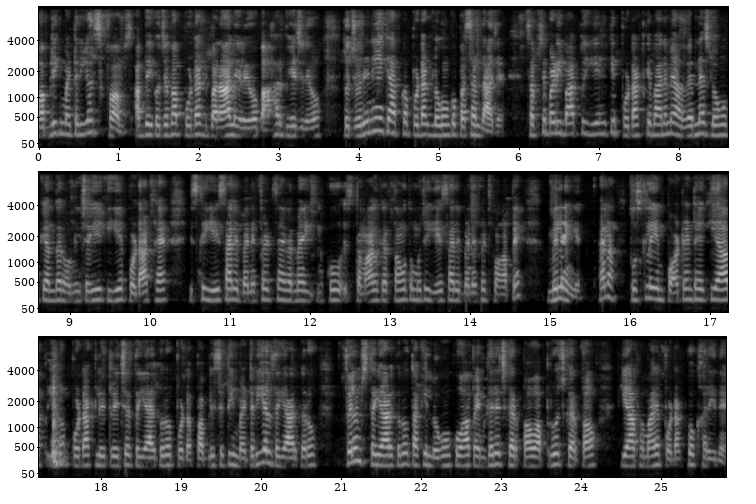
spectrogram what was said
public materials firms अब देखो, जब आप प्रोडक्ट बना ले रहे हो, बाहर भेज रहे हो तो ज़रूरी नहीं है कि आपका प्रोडक्ट लोगों को पसंद आ जाए। सबसे बड़ी बात तो ये है कि प्रोडक्ट के बारे में अवेयरनेस लोगों के अंदर होनी चाहिए कि ये प्रोडक्ट है, इसके ये सारे बेनिफिट्स हैं। अगर मैं इनको इस्तेमाल करता हूँ तो मुझे ये सारे बेनिफिट्स वहाँ पे मिलेंगे, है ना? तो उसके लिए इंपॉर्टेंट है कि आप यू नो प्रोडक्ट लिटरेचर तैयार करो पब्लिसिटी मटेरियल तैयार करो फ़िल्म तैयार करो, ताकि लोगों को आप एनकरेज कर पाओ अप्रोच कर पाओ कि आप हमारे प्रोडक्ट को खरीदें।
